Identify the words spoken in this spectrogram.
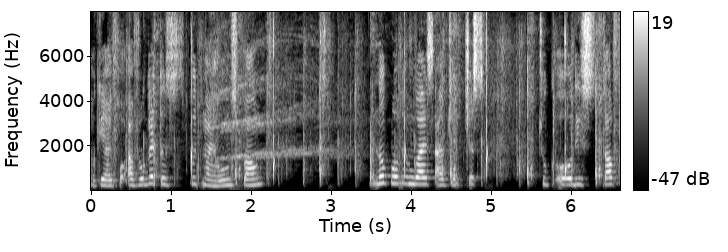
Okay I, for, I forget to put my home spawn but no problem guys. I ju- just took all this stuff.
